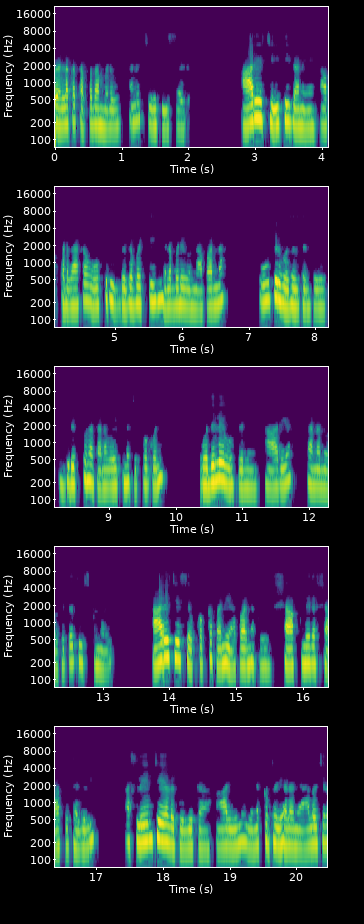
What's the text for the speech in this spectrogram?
వెళ్ళక తప్పదమ్మడు అని చేయి తీశాడు. ఆర్య చేయి తీగానే అప్పటిదాకా ఊపిరి బిగబట్టి నిలబడి ఉన్న అపర్ణ ఊపిరి వదులుతుంటే బిరుక్కున తన వైపున తిప్పుకొని వదిలే ఊపిరిని ఆర్య తన నోటితో తీసుకున్నాడు. ఆర్య చేసే ఒక్కొక్క పని అపర్ణకు షాక్ మీద షాక్ తగిలి అసలు ఏం చేయాలో తెలియక ఆర్యని వెనక్కు తొయ్యాలనే ఆలోచన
